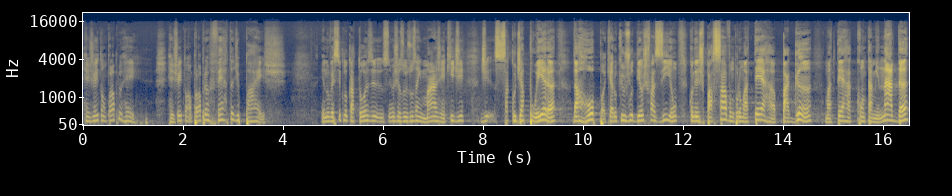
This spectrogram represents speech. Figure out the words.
rejeitam o próprio rei, rejeitam a própria oferta de paz. E no versículo 14, o Senhor Jesus usa a imagem aqui de, de sacudir a poeira da roupa, que era o que os judeus faziam quando eles passavam por uma terra pagã, uma terra contaminada.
